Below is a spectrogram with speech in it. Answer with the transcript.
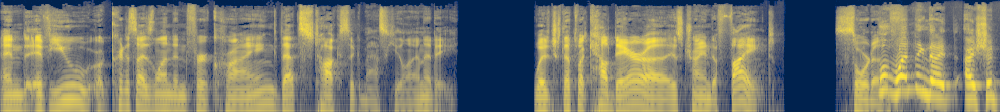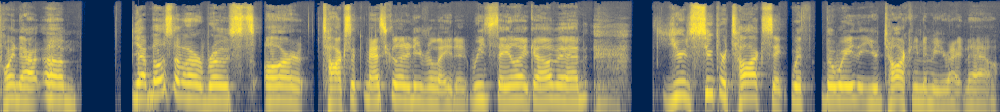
and if you criticize london for crying that's toxic masculinity which that's what caldera is trying to fight sort of well one thing that I, I should point out, um, yeah, most of our roasts are toxic masculinity related. We say like, "Oh man, you're super toxic with the way that you're talking to me right now."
